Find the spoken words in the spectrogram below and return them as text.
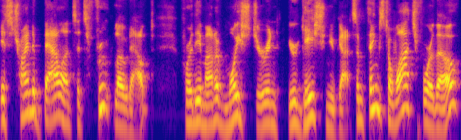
It's trying to balance its fruit load out for the amount of moisture and irrigation you've got. Some things to watch for though.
